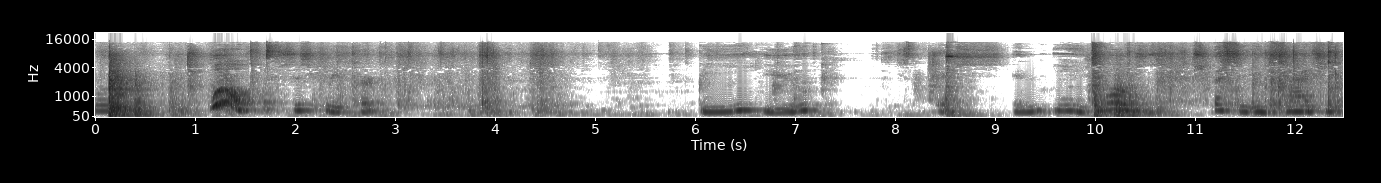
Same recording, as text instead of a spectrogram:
Whoa! What's this creeper? B U S N E. Whoa! Especially inside here.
